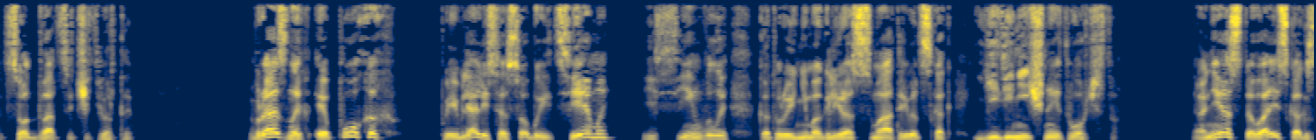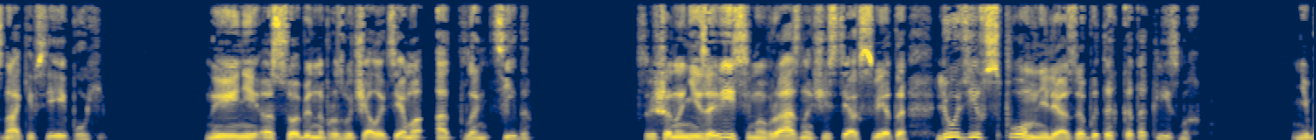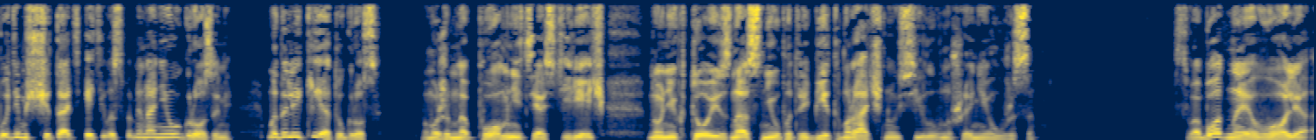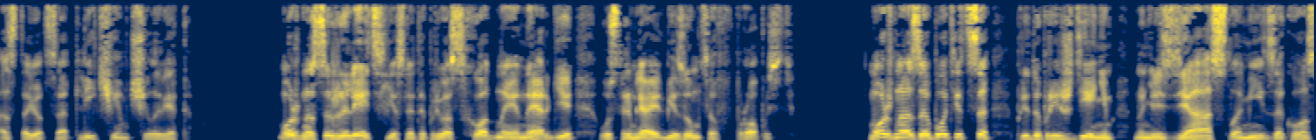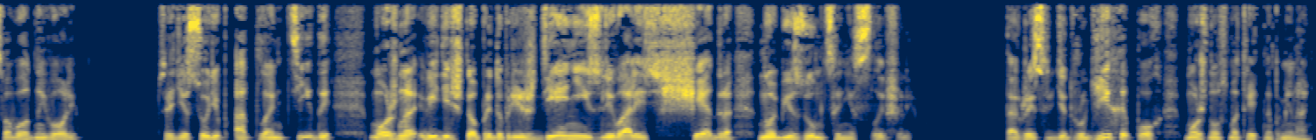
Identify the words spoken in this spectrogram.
524. В разных эпохах появлялись особые темы и символы, которые не могли рассматриваться как единичное творчество. Они оставались как знаки всей эпохи. Ныне особенно прозвучала тема Атлантида. Совершенно независимо в разных частях света люди вспомнили о забытых катаклизмах. Не будем считать эти воспоминания угрозами. Мы далеки от угроз. Мы можем напомнить и остеречь, но никто из нас не употребит мрачную силу внушения ужаса. Свободная воля остается отличием человека. Можно сожалеть, если эта превосходная энергия устремляет безумцев в пропасть. Можно озаботиться предупреждением, но нельзя сломить закон свободной воли. Среди судеб Атлантиды можно видеть, что предупреждения изливались щедро, но безумцы не слышали. Также и среди других эпох можно усмотреть напоминания.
